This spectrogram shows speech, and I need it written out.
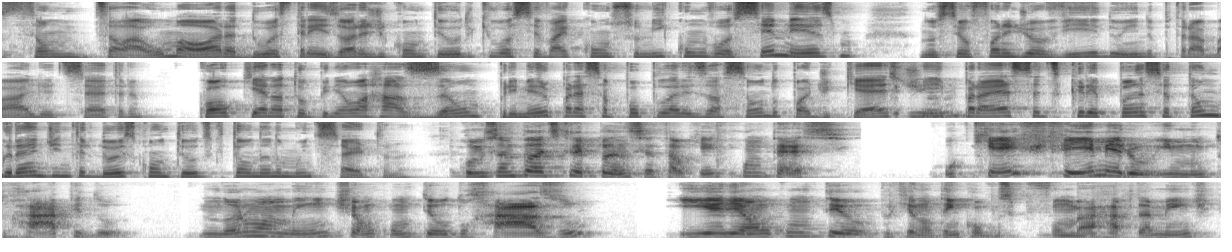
São, sei lá, uma hora, duas, três horas de conteúdo que você vai consumir com você mesmo, no seu fone de ouvido, indo pro trabalho, etc. Qual que é, na tua opinião, a razão, primeiro, para essa popularização do podcast uhum. e para essa discrepância tão grande entre dois conteúdos que estão dando muito certo, né? Começando pela discrepância, tá? O que, que acontece? O que é efêmero e muito rápido, normalmente é um conteúdo raso, e ele é um conteúdo, porque não tem como se aprofundar rapidamente,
